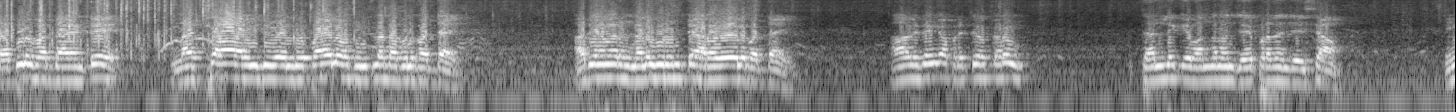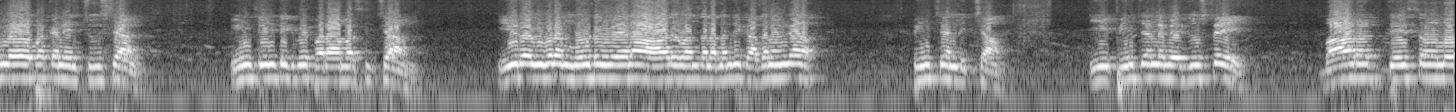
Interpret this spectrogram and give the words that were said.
డబ్బులు పడ్డాయంటే లక్ష ఐదు వేల రూపాయలు ఒక ఇంట్లో డబ్బులు పడ్డాయి. అదే మరి నలుగురుంటే అరవై వేలు పడ్డాయి. ఆ విధంగా ప్రతి ఒక్కరూ తల్లికి వందనం జయప్రదం చేశాం. ఇంకో పక్క నేను చూశాను. ఇంటింటికి పరామర్శించాం. పరామర్శించాను ఈ రోజు కూడా మూడు వేల ఆరు వందల మందికి అదనంగా పింఛన్లు ఇచ్చాం. ఈ పింఛన్లు మీరు చూస్తే భారతదేశంలో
